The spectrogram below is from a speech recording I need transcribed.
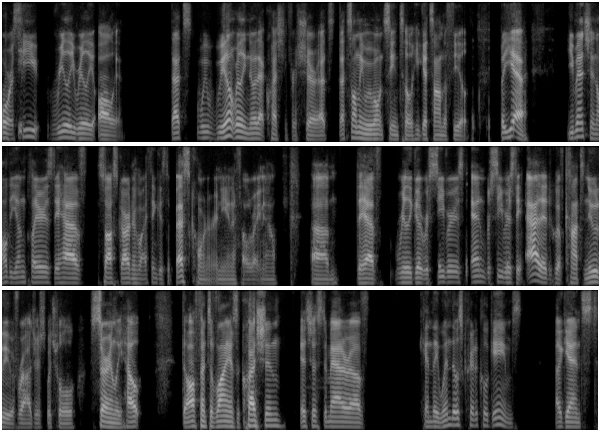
or is he really really all in? That's we we don't really know that question for sure. That's that's something we won't see until he gets on the field. But yeah, you mentioned all the young players they have Sauce Gardner, who I think is the best corner in the NFL right now. Um, they have really good receivers and receivers they added who have continuity with Rodgers, which will certainly help. The offensive line is a question. It's just a matter of can they win those critical games against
